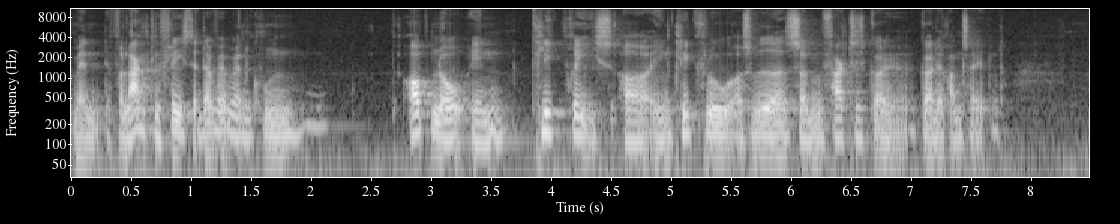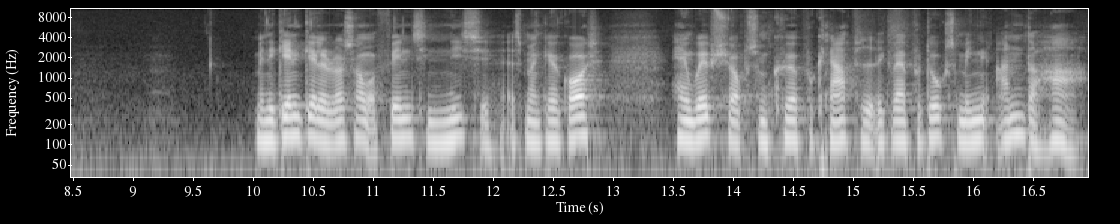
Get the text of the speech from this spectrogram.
men for langt de fleste, der vil man kunne opnå en klikpris og en click-through osv., som faktisk gør, gør det rentabelt. Men igen gælder det også om at finde sin niche. Altså man kan jo godt have en webshop, som kører på knaphed. Det kan være et produkt, som ingen andre har.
